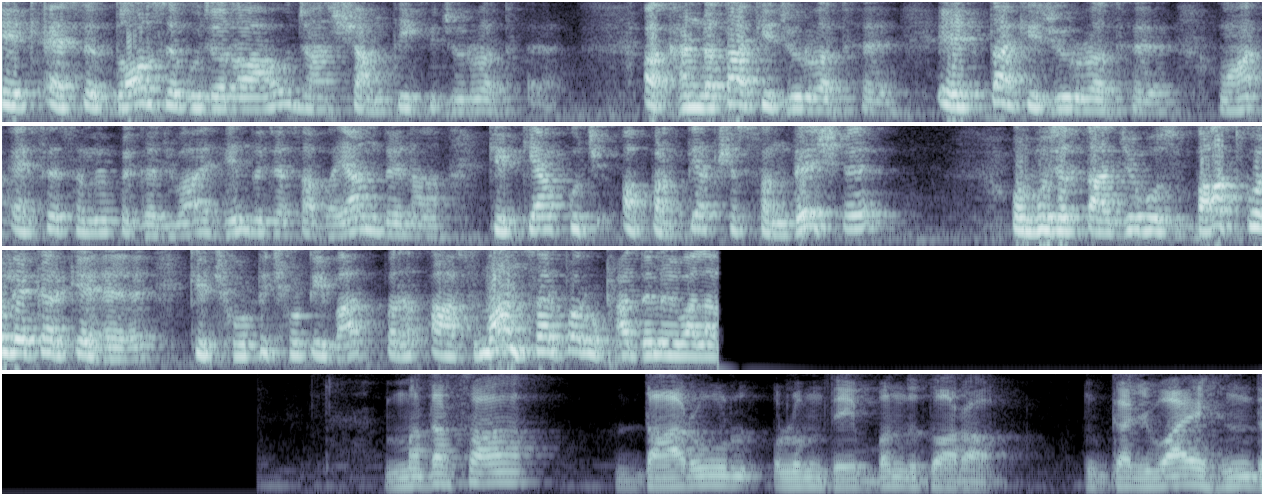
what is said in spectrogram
एक ऐसे दौर से गुजर रहा हो जहाँ शांति की ज़रूरत है, अखंडता की ज़रूरत है, एकता की ज़रूरत है। वहाँ ऐसे समय पे गजवाए हिंद जैसा बयान देना कि क्या कुछ अप्रत्यक्ष संदेश है? और मुझे ताजुब उस बात को लेकर के है कि छोटी छोटी बात पर आसमान सर पर उठा देने वाला मदरसा दारुल उलूम देवबंद द्वारा गजवाए हिंद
